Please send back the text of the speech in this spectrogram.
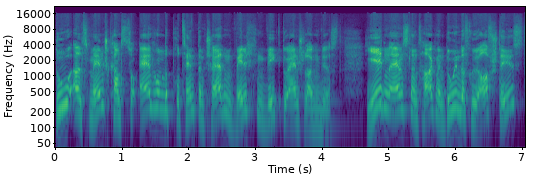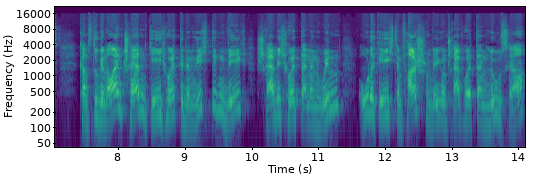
Du als Mensch kannst zu 100% entscheiden, welchen Weg du einschlagen wirst. Jeden einzelnen Tag, wenn du in der Früh aufstehst, kannst du genau entscheiden, gehe ich heute den richtigen Weg, schreibe ich heute einen Win oder gehe ich den falschen Weg und schreibe heute einen Lose. Ja?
